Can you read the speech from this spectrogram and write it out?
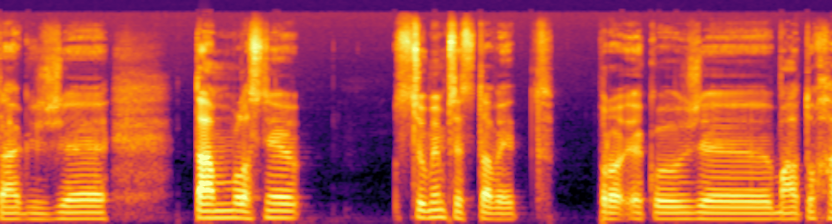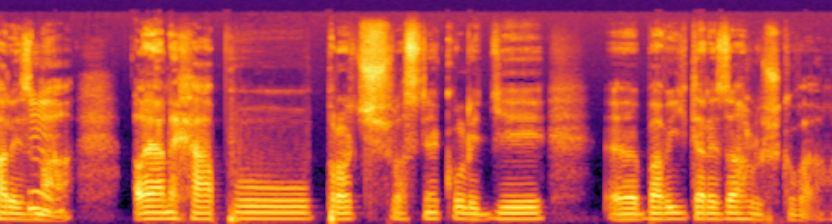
takže tam vlastně si umím představit, pro, jako, že má to charisma, Hmm. ale já nechápu, proč vlastně jako lidi eh, baví Tereza Hlušková.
